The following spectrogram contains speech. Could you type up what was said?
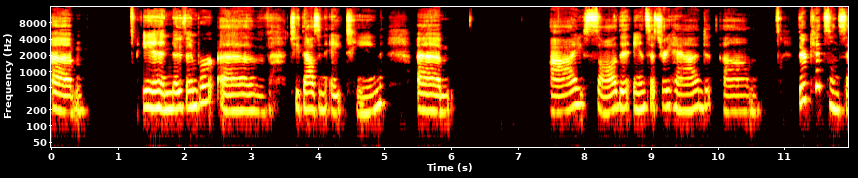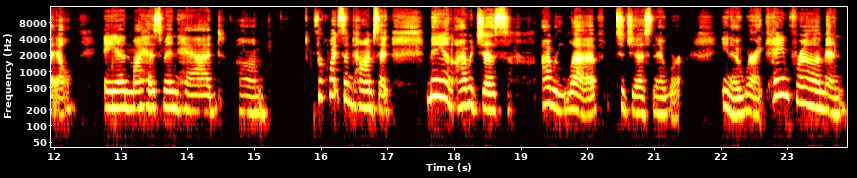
Um, in November of 2018, um, I saw that Ancestry had um, their kits on sale. And my husband had, um, for quite some time, said, Man, I would just, I would love to just know where, you know, where I came from and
